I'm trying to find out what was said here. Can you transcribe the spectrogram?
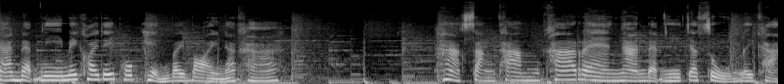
งานแบบนี้ไม่ค่อยได้พบเห็นบ่อยๆนะคะ หากสั่งทำค่าแรงงานแบบนี้จะสูงเลยค่ะ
